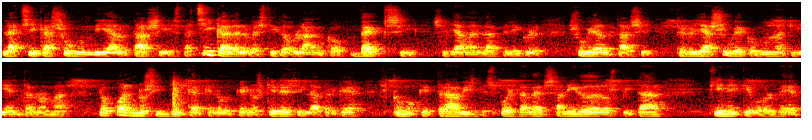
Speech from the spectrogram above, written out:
la chica sube un día al taxi, esta chica del vestido blanco, Betsy se llama en la película, sube al taxi, pero ya sube como una clienta normal, lo cual nos indica que lo que nos quiere decir la película es como que Travis, después de haber salido del hospital, tiene que volver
